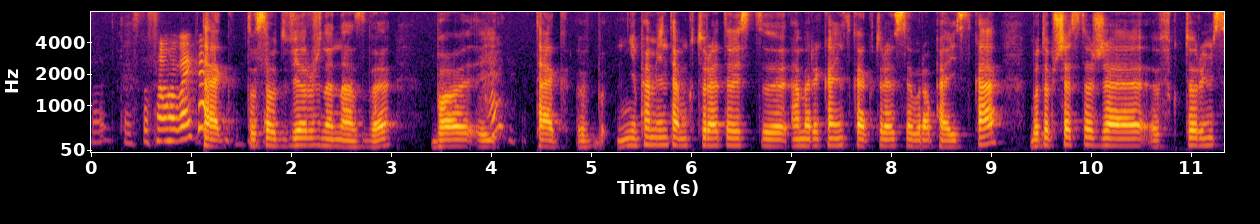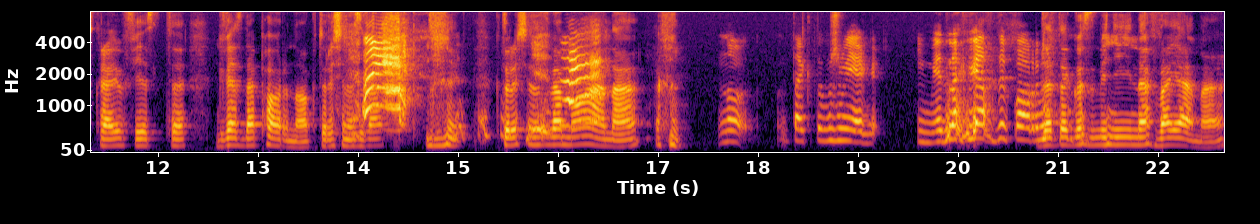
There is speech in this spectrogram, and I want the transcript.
to, to jest ta sama bajka? tak, to są dwie różne nazwy, bo y, tak, b- nie pamiętam, która to jest y, amerykańska, a która jest europejska, bo to przez to, że w którymś z krajów jest y, gwiazda porno, która się nazywa, która się nazywa Moana, No, tak to brzmi jak imię dla gwiazdy porno. dlatego zmienili na Wajana.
